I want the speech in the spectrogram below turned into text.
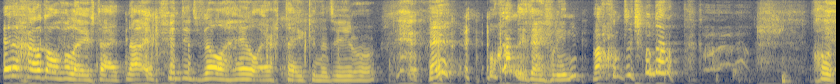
En dan gaat het over leeftijd. Nou, ik vind dit wel heel erg tekenend weer, hoor. Hè? Hoe kan dit, Evelien? Waar komt het vandaan? Goed.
